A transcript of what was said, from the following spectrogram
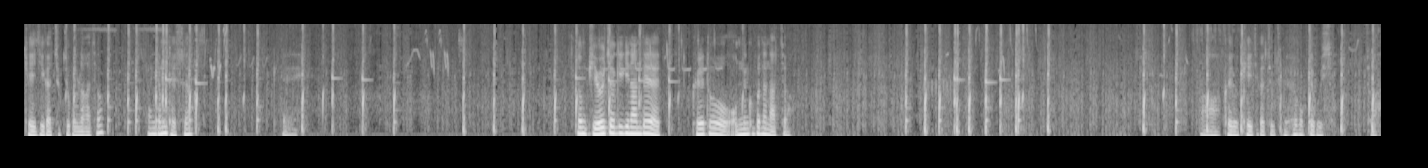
게이지가 쭉쭉 올라가죠? 아, 이러면 됐어요. 좀 비효율적이긴 한데 그래도 없는 것보다 낫죠. 아 그래도 게이지가 쭉쭉 회복되고 있어. 좋아.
